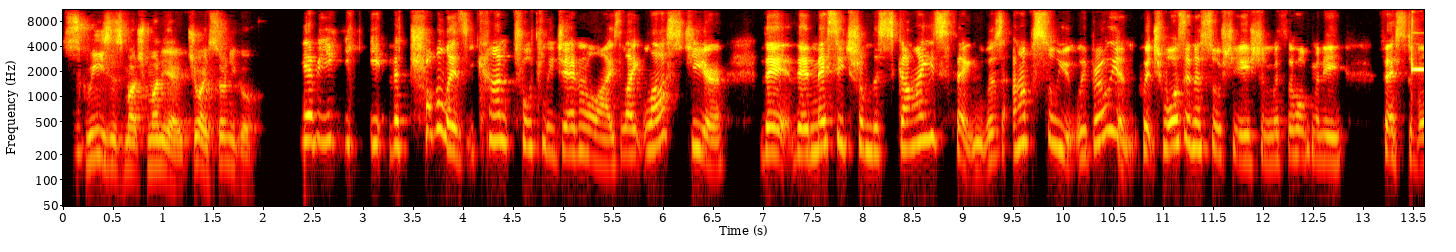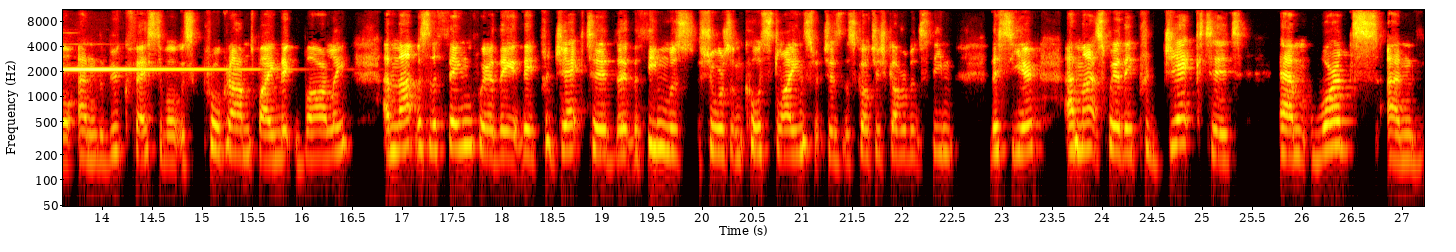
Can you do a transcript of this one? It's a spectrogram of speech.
squeeze as much money out. Joyce, on you go. Yeah, but you, you, the trouble is you can't totally generalize. Like last year, the, the message from the skies thing was absolutely brilliant, which was in association with the Hogmanay Festival and the book festival. It was programmed by Nick Barley. And that was the thing where they, they projected, the, the theme was Shores and Coastlines, which is the Scottish Government's theme this year. And that's where they projected um, words and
